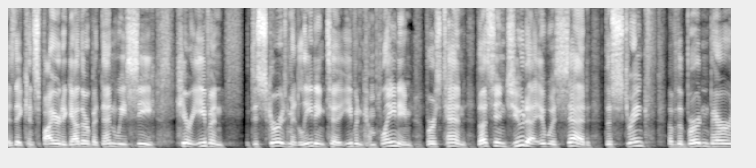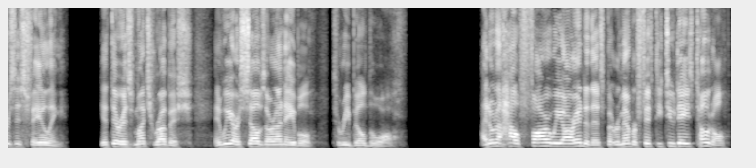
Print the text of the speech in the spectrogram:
as they conspire together, but then we see here even discouragement leading to even complaining. Verse 10 Thus in Judah it was said, The strength of the burden bearers is failing, yet there is much rubbish, and we ourselves are unable to rebuild the wall. I don't know how far we are into this, but remember 52 days total.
